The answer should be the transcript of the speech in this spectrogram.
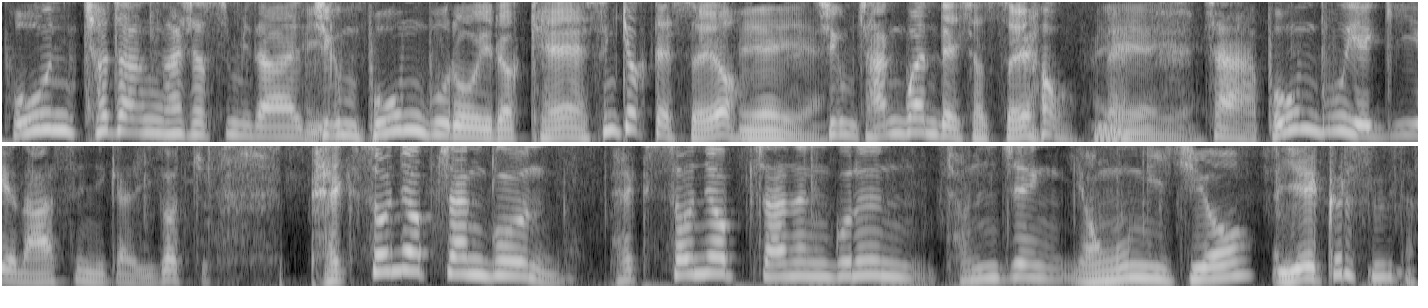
보훈처장 하셨습니다. 예. 지금 보훈부로 이렇게 승격됐어요. 예, 예. 지금 장관 되셨어요. 네. 예, 예. 자, 보훈부 얘기에 나왔으니까 이것 좀 백선엽 장군, 백선엽 장군은 전쟁 영웅이지요? 예, 그렇습니다.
